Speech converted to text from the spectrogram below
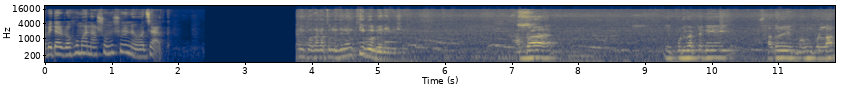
আবেদার রহমান? আসন, শুনে নেওয়া যাক। পতাকা তুলে দিলেন, কি বলবেন এই বিষয়ে? আমরা এই পরিবারটাকে সাদরে গ্রহণ করলাম।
